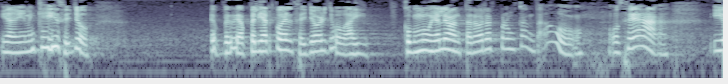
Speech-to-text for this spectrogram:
Y adivinen qué hice yo. Empecé a pelear con el Señor, yo, ay, ¿cómo me voy a levantar ahora por un candado? O sea, y,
